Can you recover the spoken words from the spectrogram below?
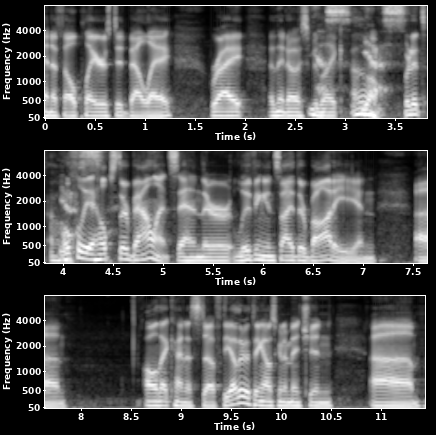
nfl players did ballet right and they'd always be yes. like oh yes but it's hopefully yes. it helps their balance and they're living inside their body and um, all that kind of stuff the other thing i was going to mention um,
